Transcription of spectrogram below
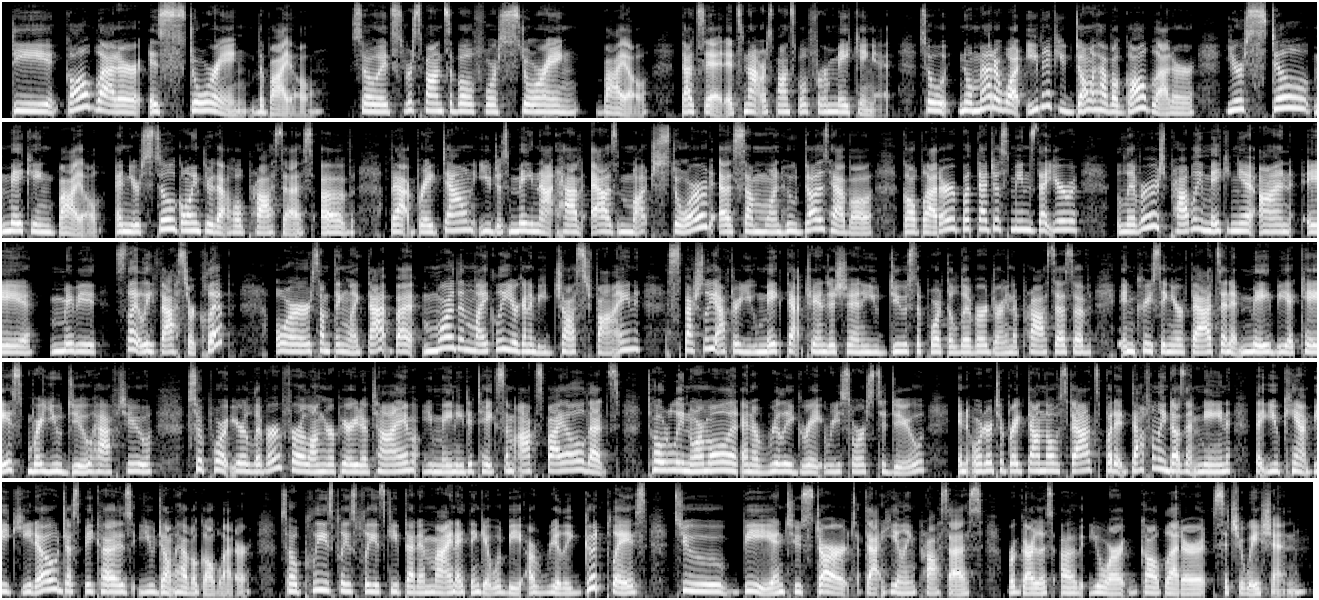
The gallbladder is storing the bile. So it's responsible for storing bile. That's it. It's not responsible for making it. So no matter what, even if you don't have a gallbladder, you're still making bile and you're still going through that whole process of fat breakdown. You just may not have as much stored as someone who does have a gallbladder, but that just means that your liver is probably making it on a maybe slightly faster clip or something like that. But more than likely, you're going to be just fine, especially after you make that transition. You do support the liver during the process of increasing your fats. And it may be a case where you do have to support your liver for a longer period of time. You may need to take some ox bile. That's totally normal and a really great resource to do in order to break down those fats. But it definitely doesn't mean that you can't be keto just because you don't have a gallbladder. So please, please, please keep that in mind. I think it would be a really good place place to be and to start that healing process, regardless of your gallbladder situation.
